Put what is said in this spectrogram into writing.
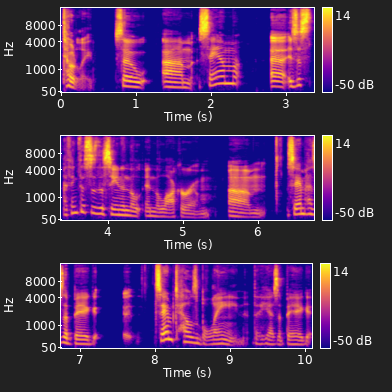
Totally. So, um, Sam, uh, is this? I think this is the scene in the in the locker room. Um, Sam has a big. Uh, Sam tells Blaine that he has a big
